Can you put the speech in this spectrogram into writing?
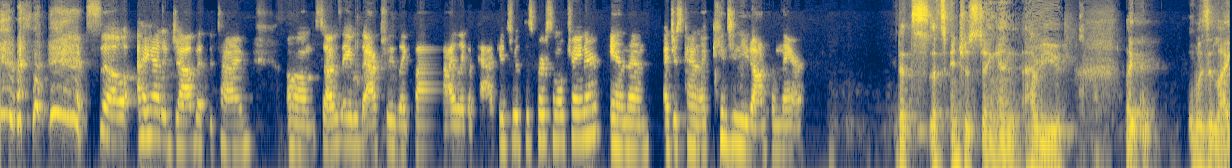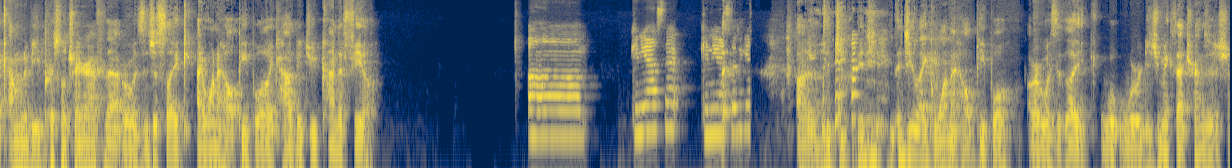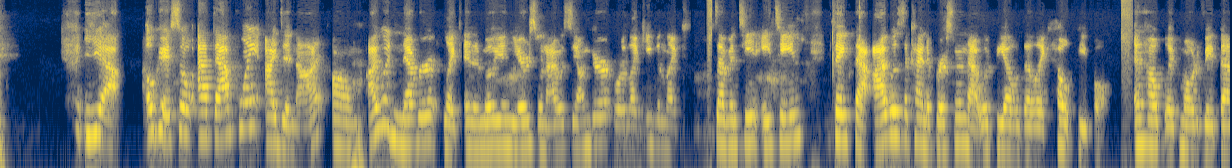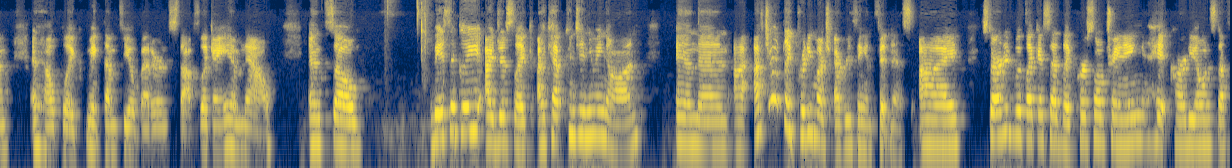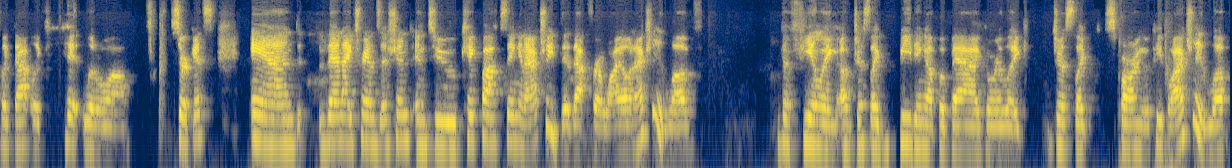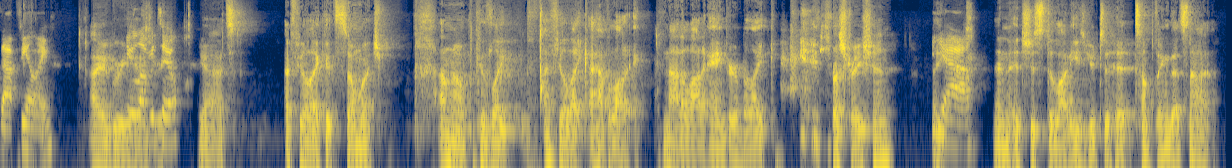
so, I had a job at the time. Um, so I was able to actually like buy like a package with this personal trainer and then I just kind of like continued on from there. That's that's interesting. And have you like was it like i'm going to be a personal trainer after that? Or was it just like i want to help people? Like how did you kind of feel? Um can you ask that? Can you ask that again? Uh, did you did you did you like want to help people? Or was it like wh- where did you make that transition? Yeah. Okay so at that point i did not. Um mm-hmm. i would never like in a million years when i was younger or like even like 17 18 think that i was the kind of person that would be able to like help people and help like motivate them and help like make them feel better and stuff like i am now. And so basically i just like i kept continuing on and then I, i've tried like pretty much everything in fitness. I started with like i said like personal training HIIT cardio and stuff like that like hit little uh, circuits. And then i transitioned into kickboxing and i actually did that for a while and i actually love the feeling of just like beating up a bag or like just like sparring with people. I actually love that feeling. I agree. You I love agree. it too. Yeah, it's. I feel like it's so much. I don't know because like I feel like I have a lot of not a lot of anger, but like frustration. Like, yeah. And it's just a lot easier to hit something that's not a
